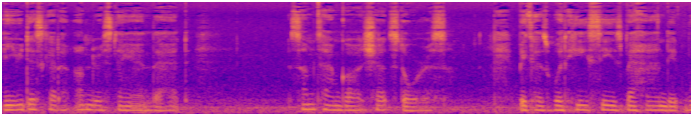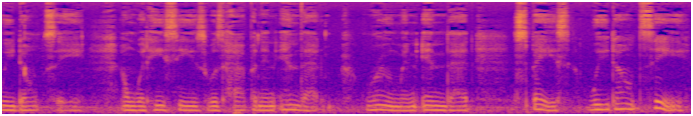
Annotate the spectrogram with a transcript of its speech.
And you just got to understand that sometimes God shuts doors because what he sees behind it, we don't see. And what he sees was happening in that room and in that space, we don't see.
